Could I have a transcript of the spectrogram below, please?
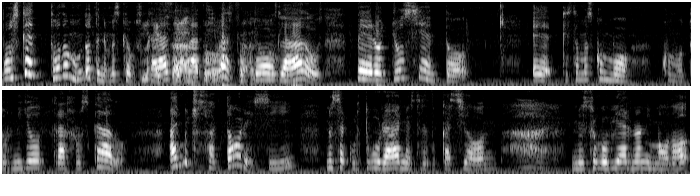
buscan, todo mundo tenemos que buscar Exacto, alternativas por todos lados. Pero yo siento eh, que estamos como, como tornillo trasroscado. Hay muchos factores, ¿sí? Nuestra cultura, nuestra educación, nuestro gobierno, ni modo,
